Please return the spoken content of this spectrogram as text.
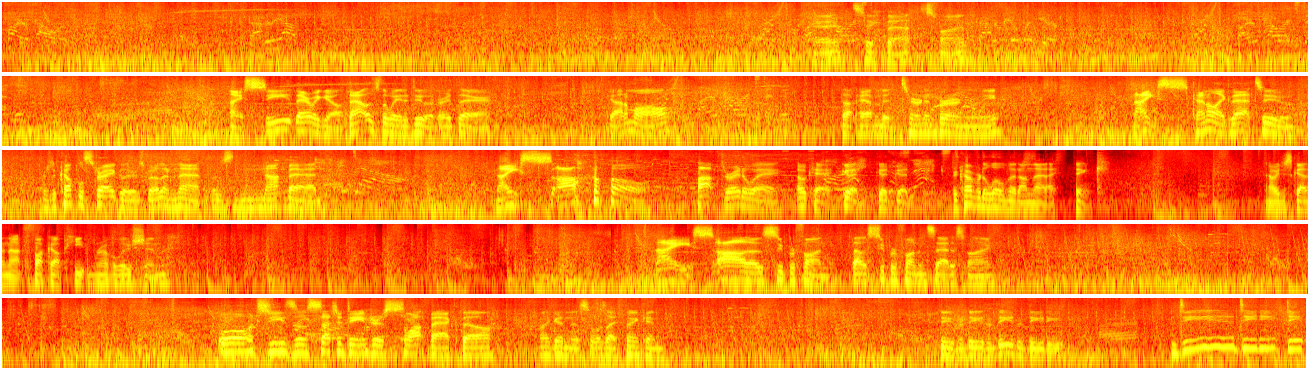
Firepower. Battery up. Okay, take that. It's fine. Nice. See, there we go. That was the way to do it right there. Got them all without having to turn and burn me. Nice. Kind of like that, too. There's a couple stragglers, but other than that, it was not bad. Nice. Oh, popped right away. Okay, good, good, good. Recovered a little bit on that, I think. Now we just gotta not fuck up Heat and Revolution. Nice. Oh, that was super fun. That was super fun and satisfying. Oh, jeez, that was such a dangerous swap back, though. My goodness, what was I thinking? Do do do do do do do. Do do do do.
